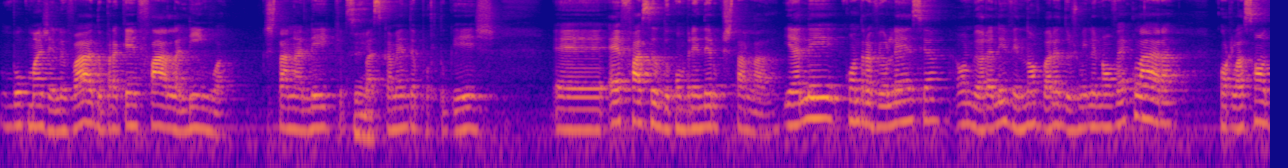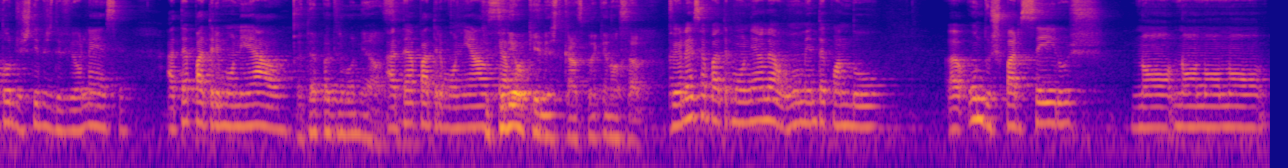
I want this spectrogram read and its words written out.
um pouco mais elevado, para quem fala a língua que está na lei, que Sim. basicamente é português, é, é fácil de compreender o que está lá. E a lei contra a violência, ou melhor, a lei 29 para 2009 é clara com relação a todos os tipos de violência, até patrimonial. Até patrimonial. sim. Até patrimonial. Que é seria uma- o que neste caso, para quem não sabe? Violência patrimonial é um momento é quando ah, um dos parceiros não, não, não, não,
